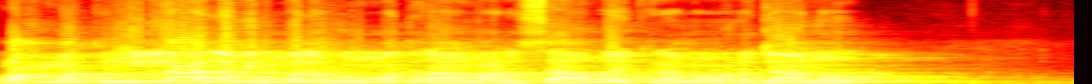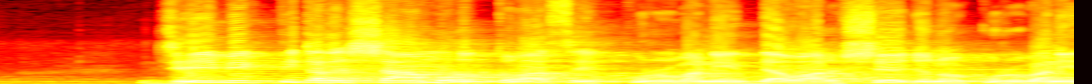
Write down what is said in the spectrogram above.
রহমাতুল্লাহ বলে, উম্মতের আমার সাহাবাই কেরাম আমার জানো, যেই ব্যক্তিটার সামর্থ্য আছে কোরবানি দেওয়ার, সে যেন কোরবানি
